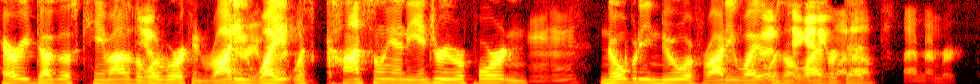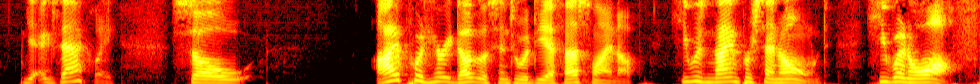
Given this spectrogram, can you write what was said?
Harry Douglas came out of the Yep. woodwork, and Roddy Very White was constantly on the injury report, and Mm-hmm. nobody knew if Roddy White Couldn't was alive or dead. up. I remember. Yeah, exactly. So I put Harry Douglas into a DFS lineup. He was 9% owned. He went off.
